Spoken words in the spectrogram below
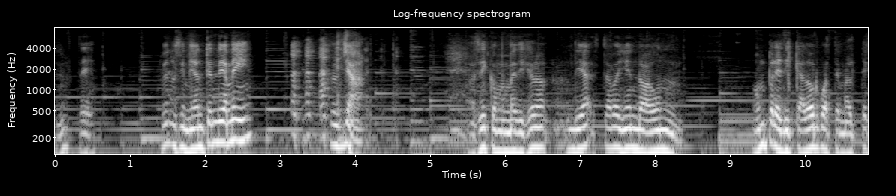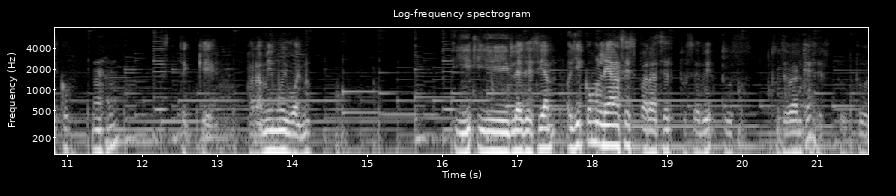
¿sí? Sí. Bueno, si me entiende a mí, pues ya. Así como me dijeron, un día estaba yendo a un, a un predicador guatemalteco, este, que para mí muy bueno. Y, y le decían, oye, ¿cómo le haces para hacer tus, tus, tus evangelios? Tu, tu-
